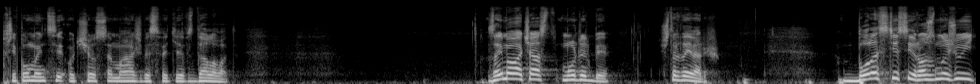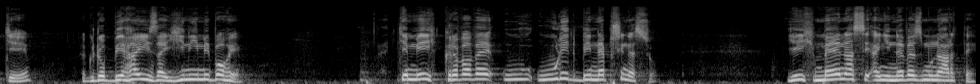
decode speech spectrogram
Připomeň si, od čeho se máš ve světě vzdalovat. Zajímavá část modlitby. Čtvrtý verš. Bolesti si rozmnožují ti, kdo běhají za jinými bohy. Těm jejich krvavé úlitby nepřinesu. Jejich jména si ani nevezmu na rty.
